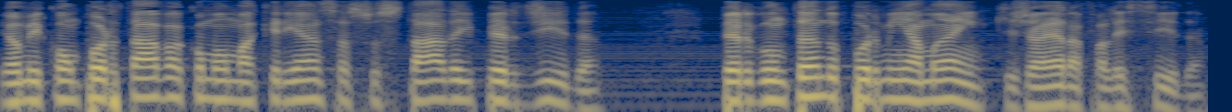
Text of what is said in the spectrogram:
Eu me comportava como uma criança assustada e perdida, perguntando por minha mãe, que já era falecida.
